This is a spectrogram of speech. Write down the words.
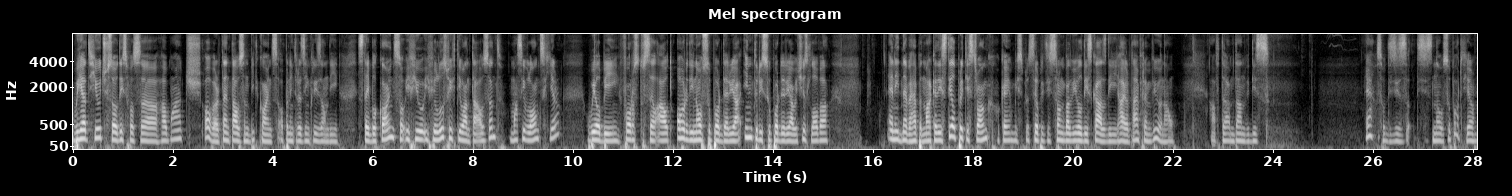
We had huge, so this was uh, how much? Over 10,000 bitcoins open interest increase on the stable coins. So if you if you lose 51,000 massive longs here, will be forced to sell out already no support area into the support area which is lava and it never happened. Market is still pretty strong? Okay it's still pretty strong but we will discuss the higher time frame view now after i'm done with this. Yeah so this is this is no support here.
